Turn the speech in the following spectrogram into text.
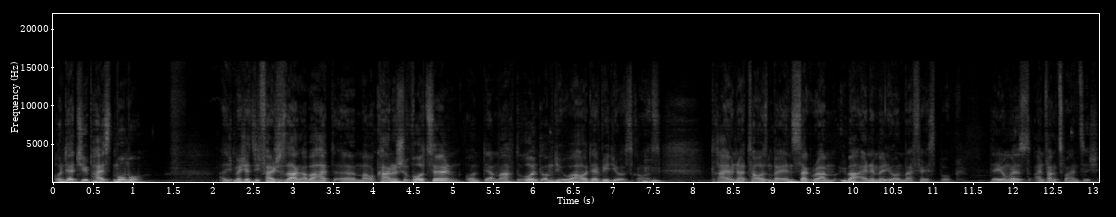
Und der Typ heißt Momo. Also ich möchte jetzt nicht Falsches sagen, aber hat äh, marokkanische Wurzeln und der macht rund um die Uhr haut der Videos raus. 300.000 bei Instagram, über eine Million bei Facebook. Der Junge ist Anfang 20.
